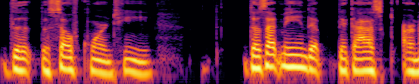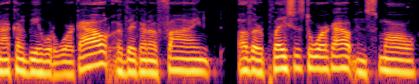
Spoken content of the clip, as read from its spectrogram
the the self quarantine, does that mean that the guys are not going to be able to work out, or they're going to find other places to work out in small,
